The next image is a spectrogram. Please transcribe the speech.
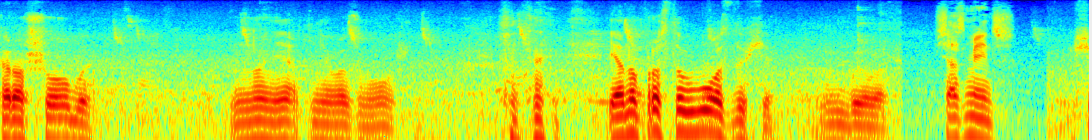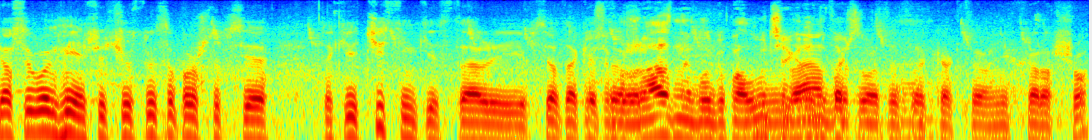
хорошо бы, но нет, невозможно. И оно просто в воздухе было. Сейчас меньше. Сейчас его меньше чувствуется, потому что все такие чистенькие стали, и все так То это вот- буржуазное благополучие да, так больше. вот это как-то у них хорошо.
